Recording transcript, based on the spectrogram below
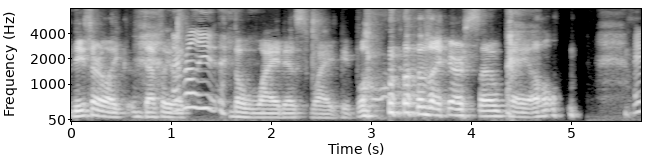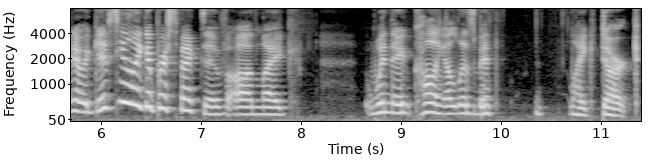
These are like definitely like probably the whitest white people. they are so pale. I know it gives you like a perspective on like when they're calling Elizabeth like dark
